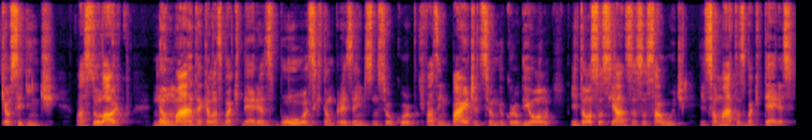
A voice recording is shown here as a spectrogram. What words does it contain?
que é o seguinte: o ácido láurico não mata aquelas bactérias boas que estão presentes no seu corpo, que fazem parte do seu microbioma e estão associadas à sua saúde. Ele só mata as bactérias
